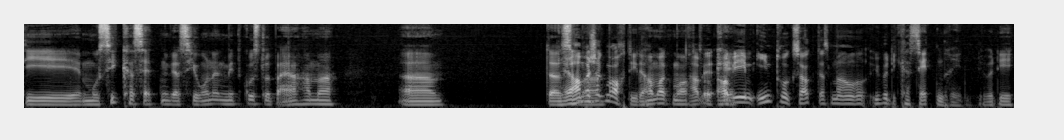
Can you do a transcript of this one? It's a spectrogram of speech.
Die Musikkassettenversionen mit Gustl Bayerhammer. Ähm, das ja, haben wir schon gemacht, Ida. Haben wir gemacht, Habe okay. hab ich im Intro gesagt, dass wir über die Kassetten reden. Über die,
